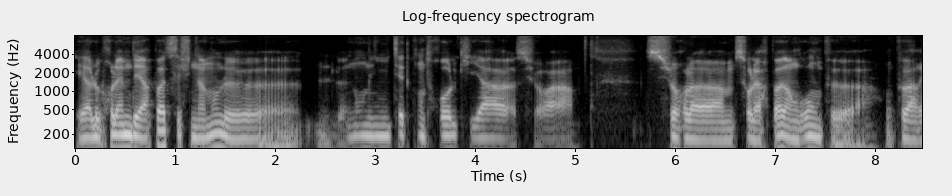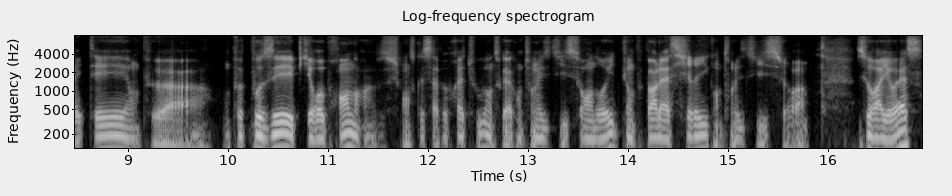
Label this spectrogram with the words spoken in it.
Et le problème des AirPods, c'est finalement le, le nombre limité de contrôles qu'il y a sur sur le sur l'AirPod en gros on peut on peut arrêter on peut on peut poser et puis reprendre. Je pense que c'est à peu près tout en tout cas quand on les utilise sur Android. Puis on peut parler à Siri quand on les utilise sur sur iOS.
